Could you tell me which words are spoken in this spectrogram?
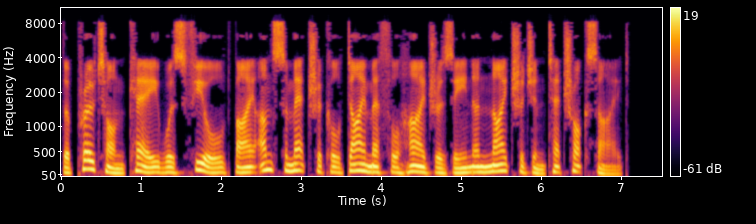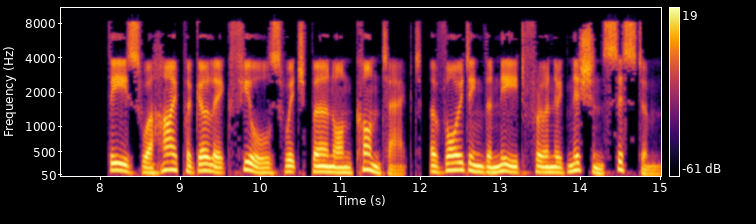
the Proton K was fueled by unsymmetrical dimethylhydrazine and nitrogen tetroxide. These were hypergolic fuels which burn on contact, avoiding the need for an ignition system,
